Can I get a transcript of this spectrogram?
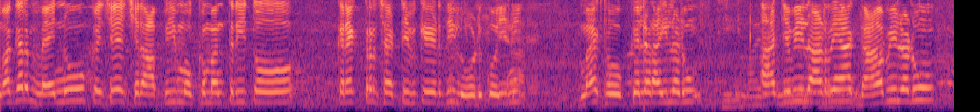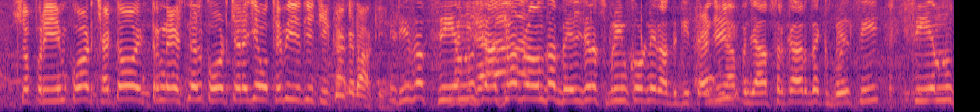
ਮਗਰ ਮੈਨੂੰ ਕਿਸੇ ਸ਼ਰਾਬੀ ਮੁੱਖ ਮੰਤਰੀ ਤੋਂ ਕਰੈਕਟਰ ਸਰਟੀਫਿਕੇਟ ਦੀ ਲੋੜ ਕੋਈ ਨਹੀਂ। ਮੈਂ ਠੋਕ ਕੇ ਲੜਾਈ ਲੜੂੰ। ਅੱਜ ਵੀ ਲੜ ਰਿਹਾ ਗਾਂ ਵੀ ਲੜੂੰ। ਸੁਪਰੀਮ ਕੋਰਟ ਛੱਡੋ ਇੰਟਰਨੈਸ਼ਨਲ ਕੋਰਟ ਚਲੇ ਜਾਈਂ ਉੱਥੇ ਵੀ ਇਹਦੀ ਚੀਕਾਂ ਕਢਾ ਕੇ। ਢੀ ਸਾਹਿਬ ਸੀਐਮ ਨੂੰ ਚਾਂਸਲਰ ਬਣਾਉਣ ਦਾ ਬਿੱਲ ਜਿਹੜਾ ਸੁਪਰੀਮ ਕੋਰਟ ਨੇ ਰੱਦ ਕੀਤਾ। ਜੀ। ਪੰਜਾਬ ਸਰਕਾਰ ਦਾ ਇੱਕ ਬਿੱਲ ਸੀ ਸੀਐਮ ਨੂੰ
